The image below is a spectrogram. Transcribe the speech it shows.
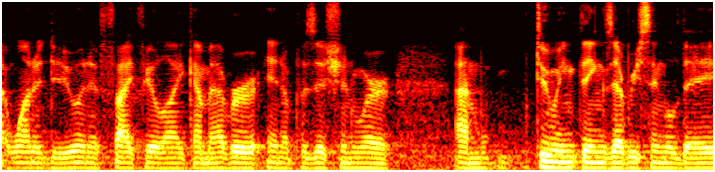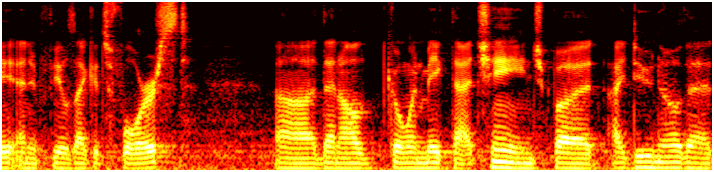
I want to do, and if I feel like I'm ever in a position where I'm doing things every single day and it feels like it's forced, uh, then I'll go and make that change. But I do know that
